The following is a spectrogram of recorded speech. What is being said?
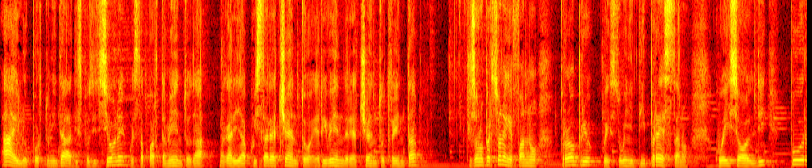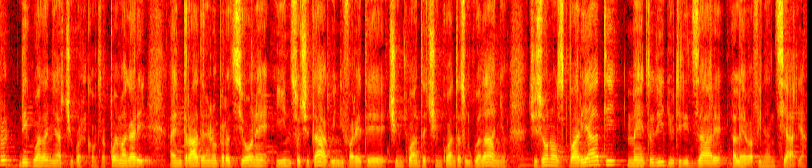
hai l'opportunità a disposizione, questo appartamento da magari acquistare a 100 e rivendere a 130, ci sono persone che fanno proprio questo, quindi ti prestano quei soldi pur di guadagnarci qualcosa. Poi magari entrate nell'operazione in società, quindi farete 50 e 50 sul guadagno. Ci sono svariati metodi di utilizzare la leva finanziaria.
